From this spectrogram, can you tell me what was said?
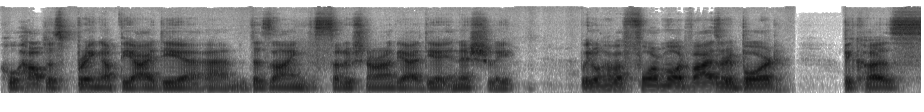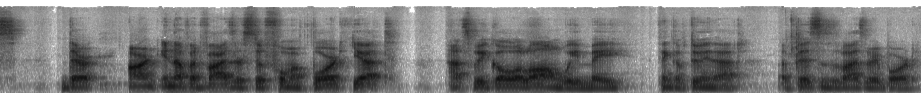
who helped us bring up the idea and design the solution around the idea initially. We don't have a formal advisory board because there aren't enough advisors to form a board yet. As we go along, we may think of doing that, a business advisory board.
